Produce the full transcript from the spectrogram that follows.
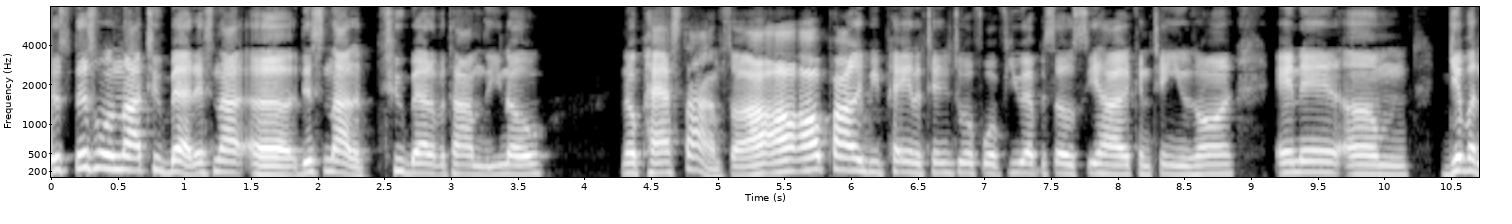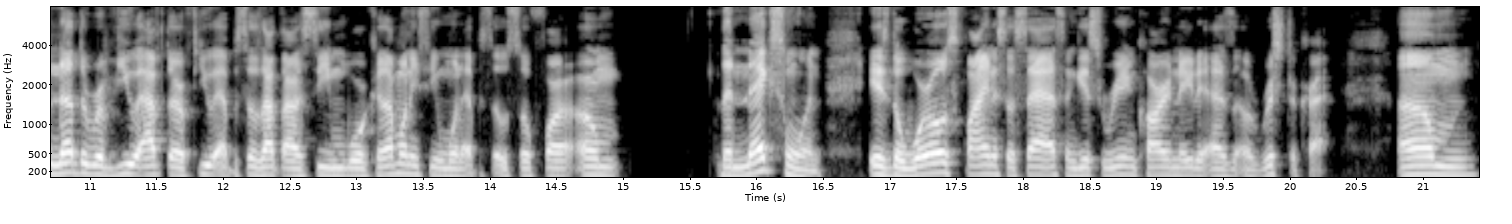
This this one's not too bad. It's not uh this is not a too bad of a time to you know you know pass time. So I'll, I'll probably be paying attention to it for a few episodes, see how it continues on, and then um give another review after a few episodes after I see more because I've only seen one episode so far. Um, the next one is the world's finest assassin gets reincarnated as aristocrat. Um,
